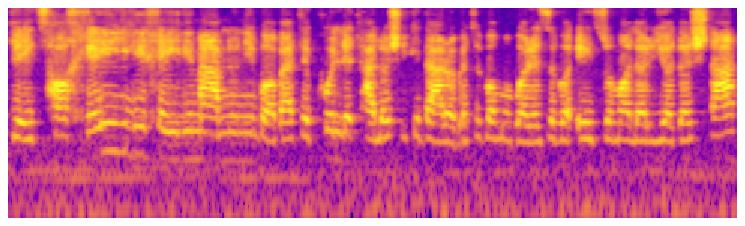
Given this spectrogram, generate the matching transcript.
گیتس ها خیلی خیلی ممنونی بابت کل تلاشی که در رابطه با مبارزه با ایدز و مالاریا داشتن.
